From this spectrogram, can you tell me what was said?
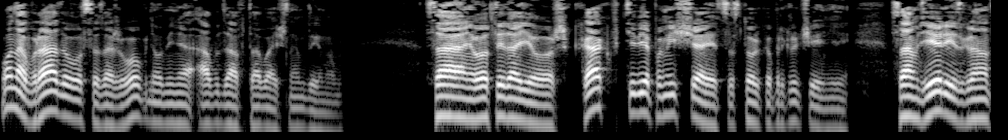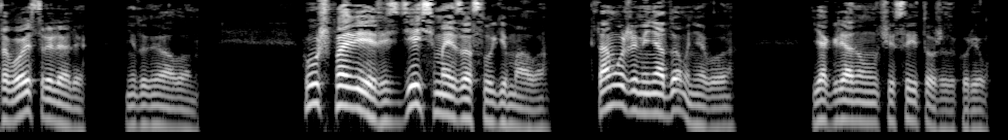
Он обрадовался, даже обнял меня, обдав табачным дымом. — Сань, вот ты даешь. Как в тебе помещается столько приключений? В самом деле из гранатовой стреляли? — недоумевал он. — Уж поверь, здесь моей заслуги мало. К тому же меня дома не было. Я глянул на часы и тоже закурил.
